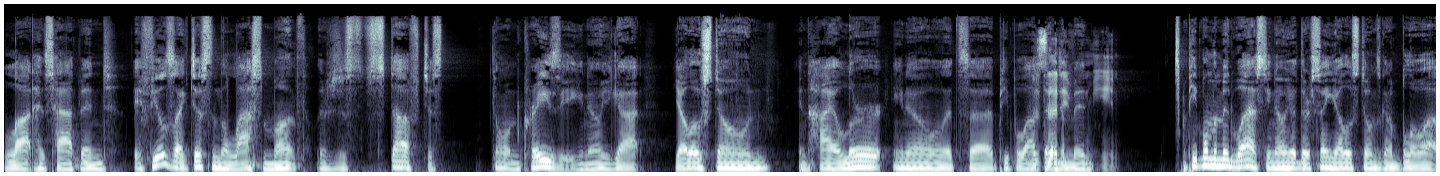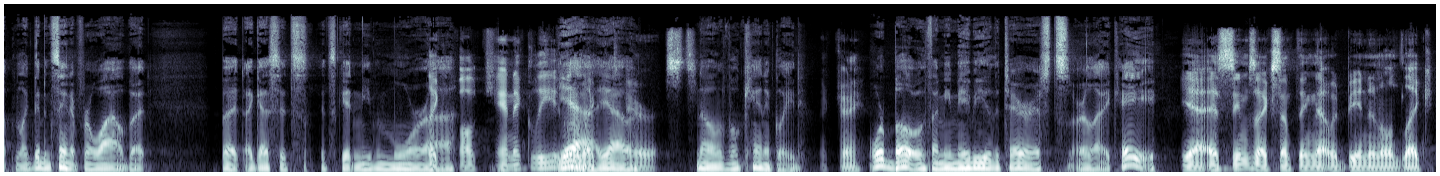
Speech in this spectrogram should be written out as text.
A lot has happened. It feels like just in the last month, there's just stuff just going crazy. You know, you got Yellowstone in high alert. You know, it's uh, people out there in the mid mean? people in the Midwest, you know, they're saying Yellowstone's going to blow up. Like they've been saying it for a while, but but I guess it's it's getting even more Like uh, volcanically? yeah, or like yeah. terrorists? no volcanically Okay. or both. I mean, maybe the terrorists are like, hey, Yeah, it seems like something that would be in an old like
